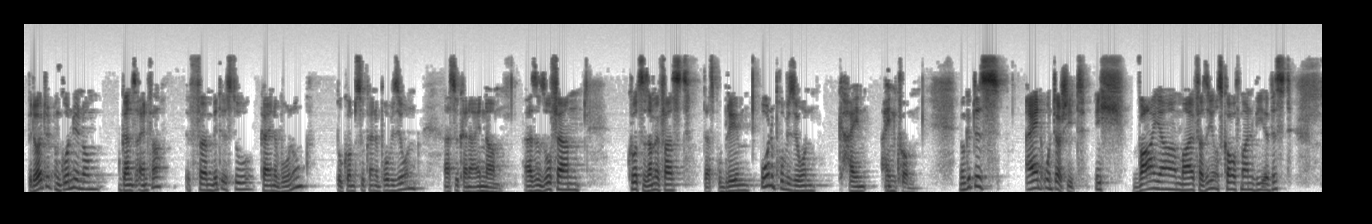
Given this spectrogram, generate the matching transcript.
Bedeutet im Grunde genommen ganz einfach, vermittelst du keine Wohnung, bekommst du keine Provision, hast du keine Einnahmen. Also insofern, kurz zusammengefasst, das Problem ohne Provision kein Einkommen. Nun gibt es einen Unterschied. Ich war ja mal Versicherungskaufmann, wie ihr wisst,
